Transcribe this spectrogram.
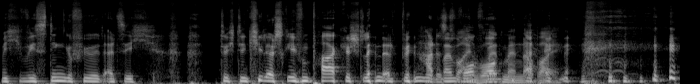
mich wie Sting gefühlt, als ich durch den Kieler Schriefenpark geschlendert bin. Hattest du einen Walkman dabei? Nein.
